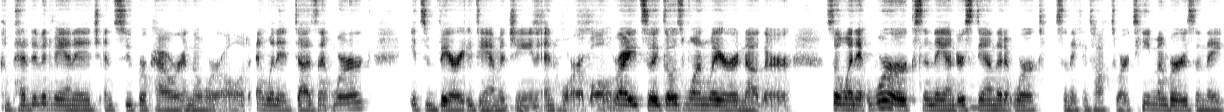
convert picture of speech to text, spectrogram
competitive advantage and superpower in the world. And when it doesn't work, it's very damaging and horrible, right? So it goes one way or another. So when it works and they mm-hmm. understand that it works and they can talk to our team members and they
